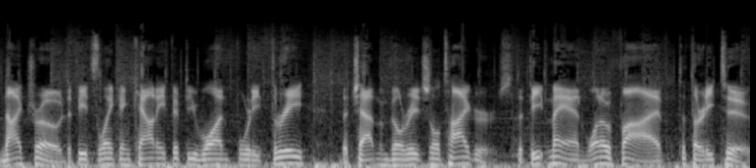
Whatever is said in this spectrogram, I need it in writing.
Nitro defeats Lincoln County 51 43. The Chapmanville Regional Tigers defeat Man 105 to 32.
